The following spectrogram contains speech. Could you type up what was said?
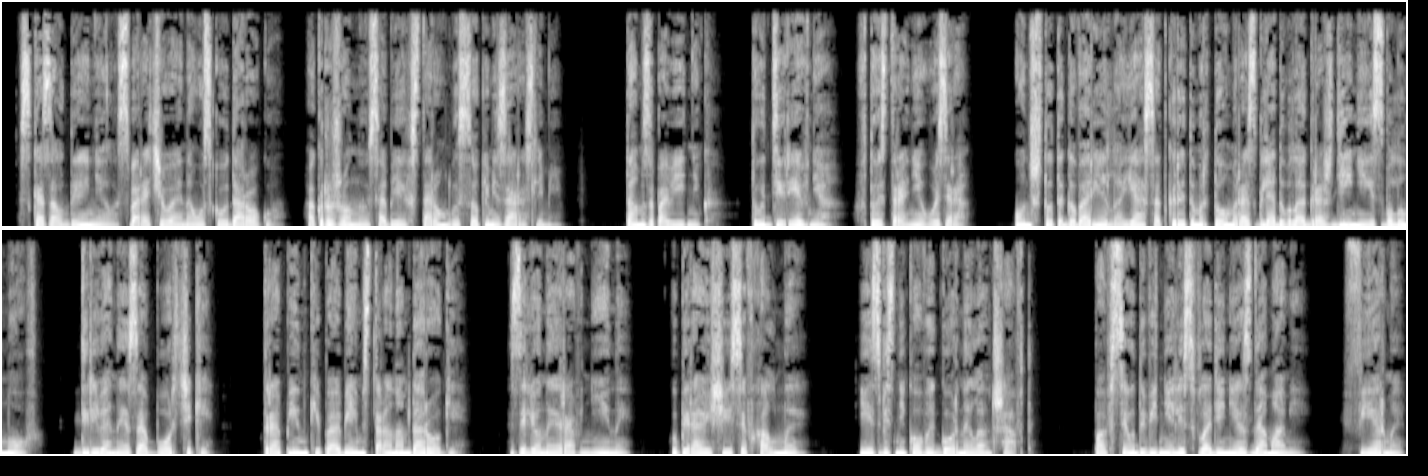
— сказал Дэниел, сворачивая на узкую дорогу, окруженную с обеих сторон высокими зарослями. «Там заповедник, тут деревня, в той стороне озеро. Он что-то говорил, а я с открытым ртом разглядывала ограждения из валунов, деревянные заборчики, тропинки по обеим сторонам дороги, зеленые равнины, упирающиеся в холмы и известняковый горный ландшафт. Повсюду виднелись владения с домами, фермы,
